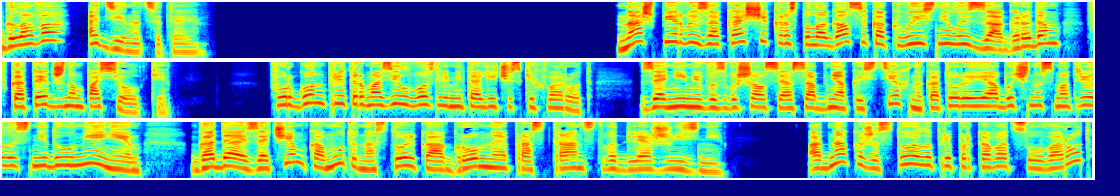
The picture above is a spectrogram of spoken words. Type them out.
Глава 11. Наш первый заказчик располагался, как выяснилось, за городом, в коттеджном поселке. Фургон притормозил возле металлических ворот. За ними возвышался особняк из тех, на которые я обычно смотрела с недоумением, гадая, зачем кому-то настолько огромное пространство для жизни. Однако же стоило припарковаться у ворот,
